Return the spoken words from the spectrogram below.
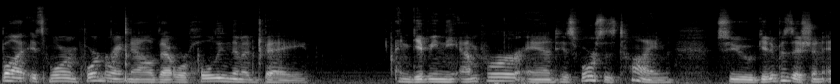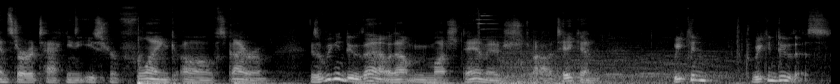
but it's more important right now that we're holding them at bay and giving the Emperor and his forces time to get in position and start attacking the eastern flank of Skyrim. Because if we can do that without much damage uh, taken, we can we can do this.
